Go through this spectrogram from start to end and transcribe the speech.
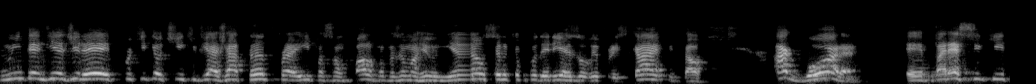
não entendia direito por que, que eu tinha que viajar tanto para ir para São Paulo para fazer uma reunião, sendo que eu poderia resolver por Skype e tal. Agora, é, parece que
